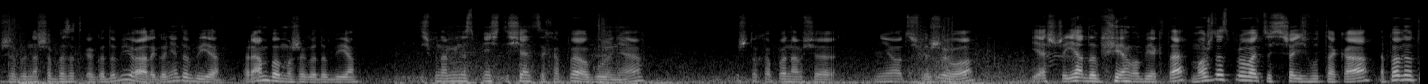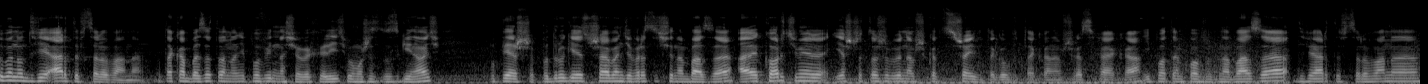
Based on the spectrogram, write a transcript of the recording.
żeby nasza bezetka go dobiła, ale go nie dobije. Rambo może go dobija. Jesteśmy na minus 5000 HP ogólnie. Już to HP nam się nie odświeżyło. Jeszcze ja dobijam obiekta. Można spróbować coś strzelić w WTK. Na pewno tu będą dwie arty wcelowane. Bo taka bezeta no nie powinna się wychylić, bo może to zginąć. Po pierwsze. Po drugie, trzeba będzie wracać się na bazę, ale korci mnie jeszcze to, żeby na przykład strzelić do tego WTK, na przykład z HK i potem powrót na bazę. Dwie arty wcelowane.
